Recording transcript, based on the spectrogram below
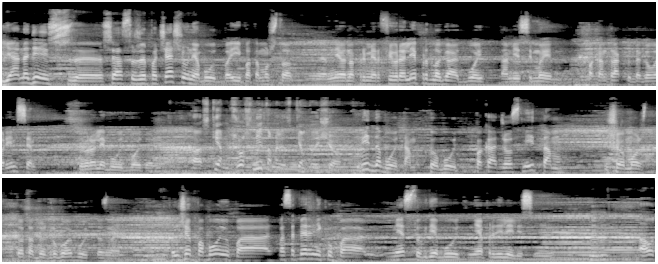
Я надеюсь, сейчас уже почаще у меня будут бои, потому что э, мне, например, в феврале предлагают бой. Там, если мы по контракту договоримся, в феврале будет бой тоже. А с кем? Джо Смитом или с кем-то еще? Видно будет там, кто будет. Пока Джо Смит там еще, может, кто-то другой будет, кто знает. Еще по бою, по, по сопернику, по месту, где будет, не определились. А вот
